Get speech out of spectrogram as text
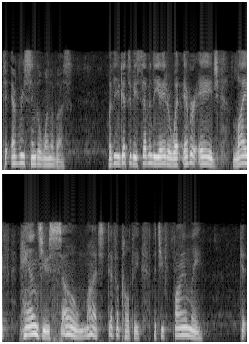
to every single one of us. Whether you get to be 78 or whatever age, life hands you so much difficulty that you finally get,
